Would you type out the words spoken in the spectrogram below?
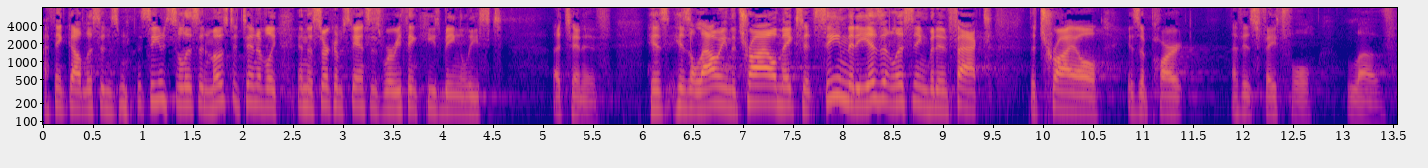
I think God listens, seems to listen most attentively in the circumstances where we think He's being least attentive. His, his allowing the trial makes it seem that He isn't listening, but in fact, the trial is a part of his faithful love.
